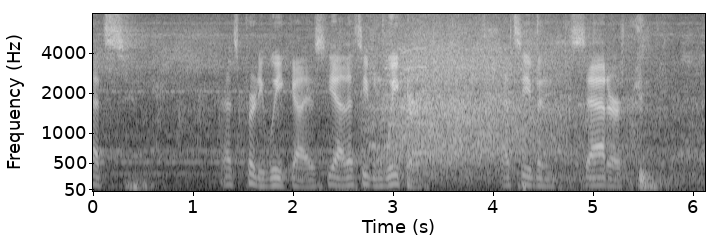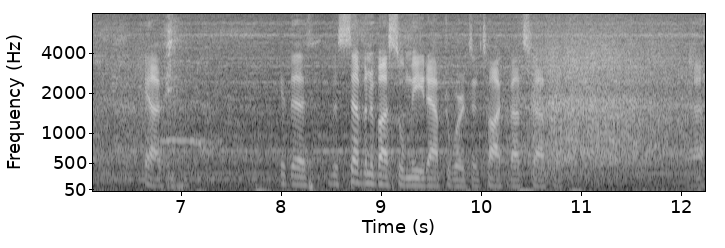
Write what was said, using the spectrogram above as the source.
That's that's pretty weak, guys. Yeah, that's even weaker. That's even sadder. yeah. The the seven of us will meet afterwards and talk about stuff. Uh,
